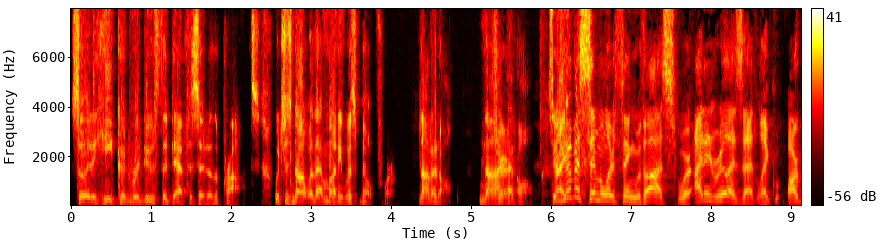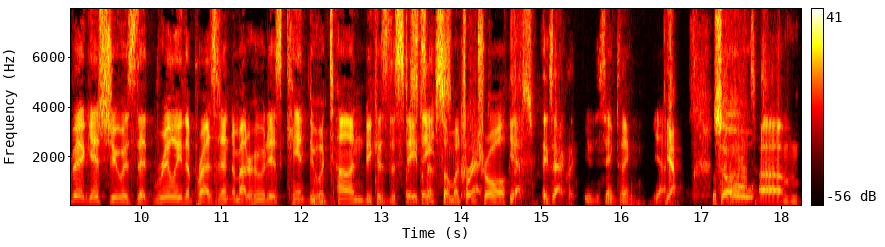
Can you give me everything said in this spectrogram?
so that he could reduce the deficit of the province, which is not what that money was built for. Not at all. Not Sure. at all. So right? you have a similar thing with us where I didn't realize that. Like our big issue is that really the president, no matter who it is, can't do a ton because the states, have states, so much Mm-hmm. Correct. control. Yes, exactly. You do the same thing. Yeah. Yeah. So, um,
